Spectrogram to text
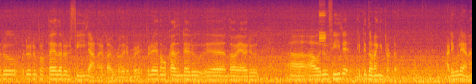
ഒരു ഒരു ഒരു പ്രത്യേകതര ഒരു ഫീലാണ് കേട്ടോ ഇവിടെ വരുമ്പോൾ. ഇപ്പോഴേ നമുക്ക് അതിന്റെ ഒരു എന്താ പറയുക ഒരു ആ ഒരു ഫീൽ കിട്ടി തുടങ്ങിയിട്ടുണ്ട്. അടിപൊളിയാണ്.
